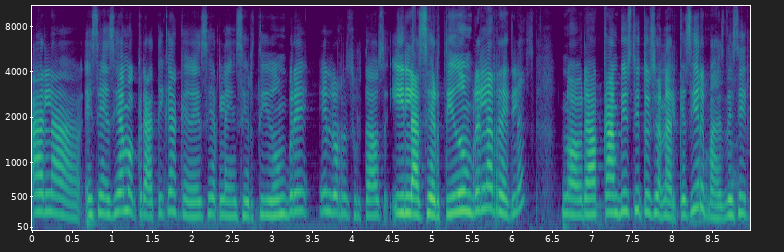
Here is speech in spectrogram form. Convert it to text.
a la esencia democrática que debe ser la incertidumbre en los resultados y la certidumbre en las reglas, no habrá cambio institucional que sirva. Es decir,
